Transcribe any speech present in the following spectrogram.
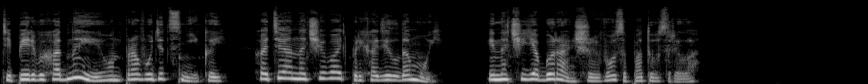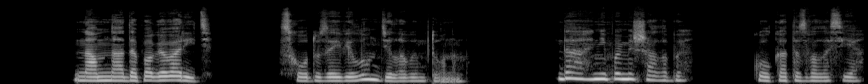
Теперь выходные он проводит с Никой, хотя ночевать приходил домой иначе я бы раньше его заподозрила. «Нам надо поговорить», — сходу заявил он деловым тоном. «Да, не помешало бы», — колко отозвалась я.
